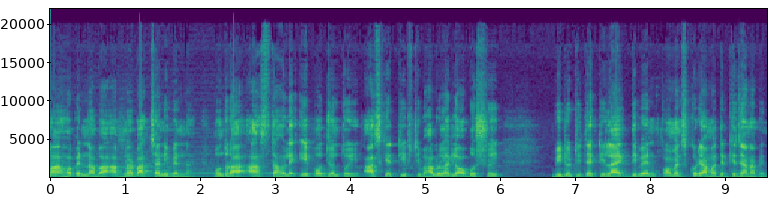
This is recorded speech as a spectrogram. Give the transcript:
মা হবেন না বা আপনার বাচ্চা নেবেন না। বন্ধুরা, আজ তাহলে এ পর্যন্তই। আজকের টিপসটি ভালো লাগলে অবশ্যই ভিডিওটিতে একটি লাইক দিবেন কমেন্টস করে আমাদেরকে জানাবেন।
